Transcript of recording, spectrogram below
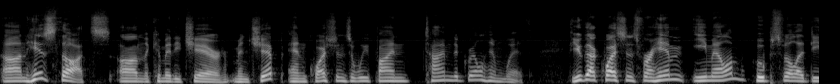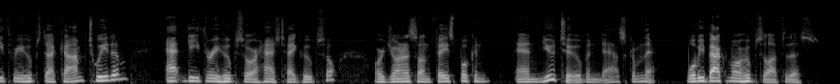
on his thoughts on the committee chairmanship and questions that we find time to grill him with. If you got questions for him, email him, hoopsville at d3hoops.com, tweet him at d3hoops or hashtag hoopsville, or join us on Facebook and, and YouTube and ask him there. We'll be back with more Hoopsville after this.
